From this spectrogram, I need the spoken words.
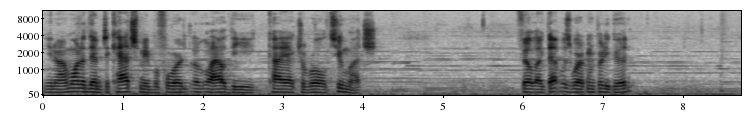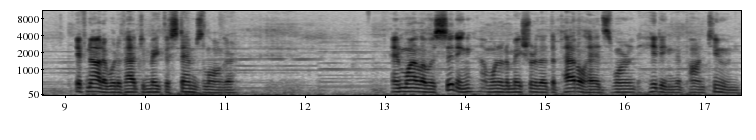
You know, I wanted them to catch me before it allowed the kayak to roll too much. Felt like that was working pretty good. If not, I would have had to make the stems longer. And while I was sitting, I wanted to make sure that the paddle heads weren't hitting the pontoon.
